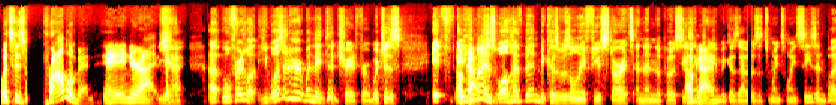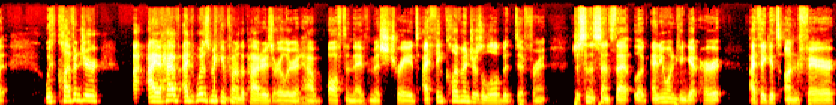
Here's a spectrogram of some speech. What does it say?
what's his problem been in, in your eyes? Yeah. Uh, well, first of all, he wasn't hurt when they did trade for, him, which is it. Okay. He might as well have been because it was only a few starts, and then the postseason okay. came because that was the 2020 season. But with Clevinger, I, I have I was making fun of the Padres earlier and how often they've missed trades. I think Clevinger's a little bit different, just in the sense that look, anyone can get hurt. I think it's unfair.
